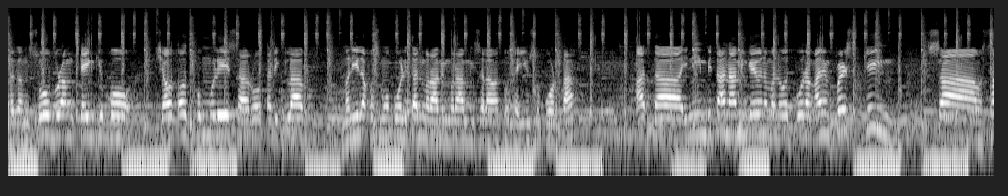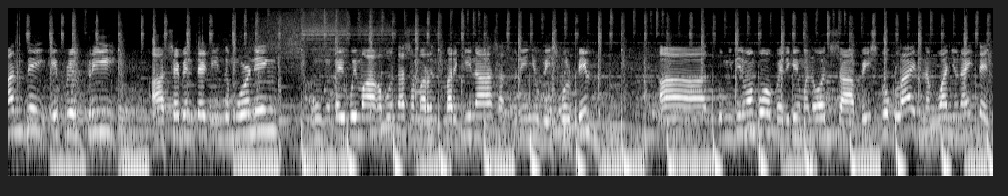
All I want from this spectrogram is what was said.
talagang sobrang thank you po. Shout out po muli sa Rotary Club Manila Cosmopolitan. Maraming maraming salamat po sa inyong suporta. At ah, iniimbitahan namin kayo na manood po ng aming first game sa Sunday, April 3, ah, 7.30 in the morning. Kung kayo po ay makakapunta sa Mar- Marikina, Santo Niño Baseball Field. At kung hindi naman po, pwede kayong manood sa Facebook Live ng One United,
